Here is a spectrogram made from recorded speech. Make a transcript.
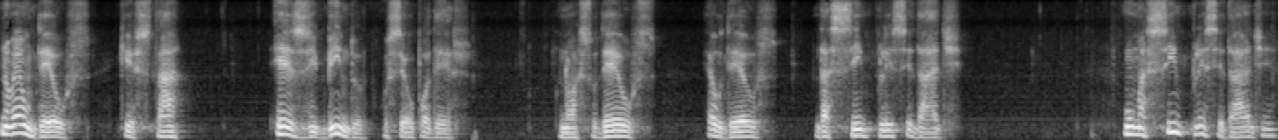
Não é um Deus que está exibindo o seu poder. Nosso Deus é o Deus da simplicidade. Uma simplicidade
